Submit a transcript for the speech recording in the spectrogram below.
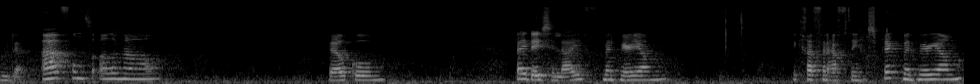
Goedenavond allemaal. Welkom bij deze live met Mirjam. Ik ga vanavond in gesprek met Mirjam.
